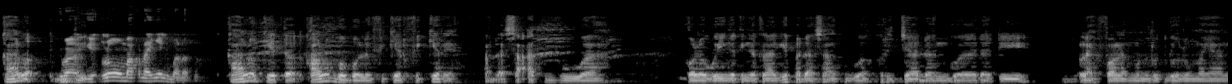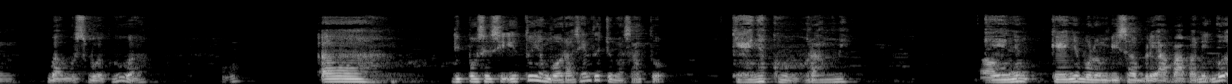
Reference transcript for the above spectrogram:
kalau Gimana, di- lo maknanya gimana tuh? kalau kita kalau gue boleh pikir-pikir ya pada saat gua kalau gue inget-inget lagi pada saat gua kerja dan gue ada di level yang menurut gue lumayan bagus buat gua eh di posisi itu yang gue rasain tuh cuma satu. Kayaknya kurang nih. Kayaknya kayaknya belum bisa beli apa-apa nih. Gue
